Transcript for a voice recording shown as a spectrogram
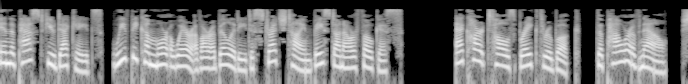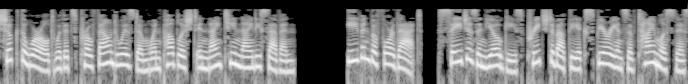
In the past few decades, we've become more aware of our ability to stretch time based on our focus. Eckhart Tolle's breakthrough book, The Power of Now, shook the world with its profound wisdom when published in 1997. Even before that, sages and yogis preached about the experience of timelessness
